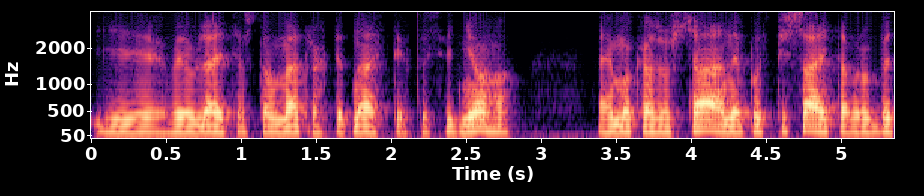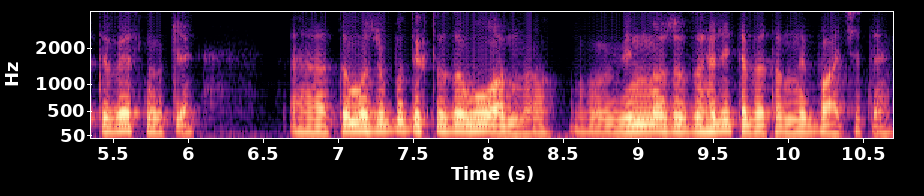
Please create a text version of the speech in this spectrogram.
і виявляється, що в метрах 15 хтось від нього. А йому кажу, що не поспішай там робити висновки. Е, То може бути хто завгодно. Він може взагалі тебе там не бачити.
